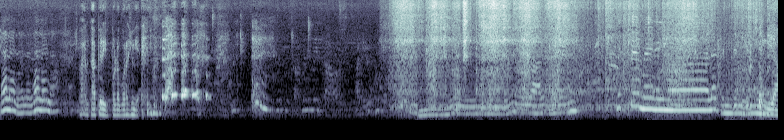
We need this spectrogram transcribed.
லலலலலலலா. பாரு காப்பிரைட் போட. பூந்தியா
